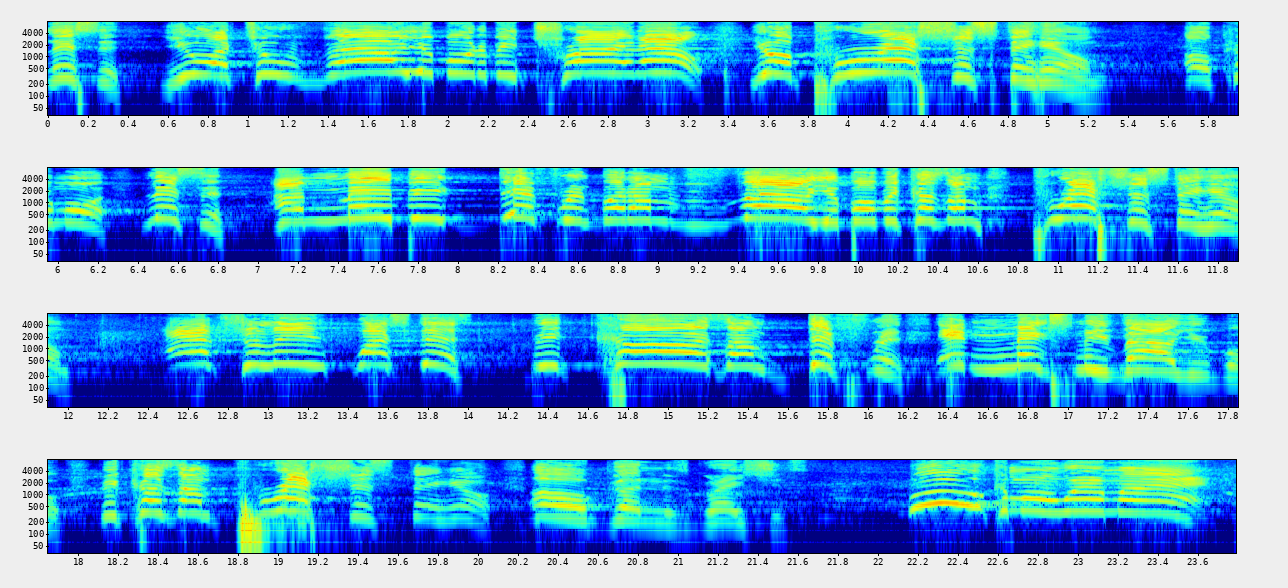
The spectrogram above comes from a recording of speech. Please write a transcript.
Listen, you are too valuable to be tried out. You're precious to him. Oh, come on. Listen, I may be different, but I'm valuable because I'm precious to him. Actually, watch this. Because I'm different, it makes me valuable. Because I'm precious to Him. Oh, goodness gracious. Woo, come on, where am I at?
